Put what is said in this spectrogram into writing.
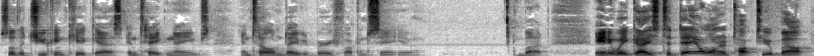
so that you can kick ass and take names and tell them David Berry fucking sent you. But anyway, guys, today I want to talk to you about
